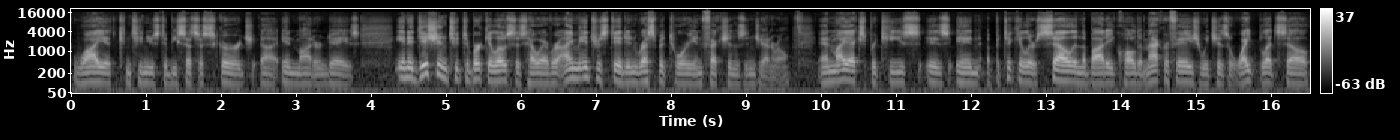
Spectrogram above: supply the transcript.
why it continues to be such a scourge uh, in modern days. In addition to tuberculosis, however, I'm interested in respiratory infections in general. And my expertise is in a particular cell in the body called a macrophage, which is a white blood cell.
